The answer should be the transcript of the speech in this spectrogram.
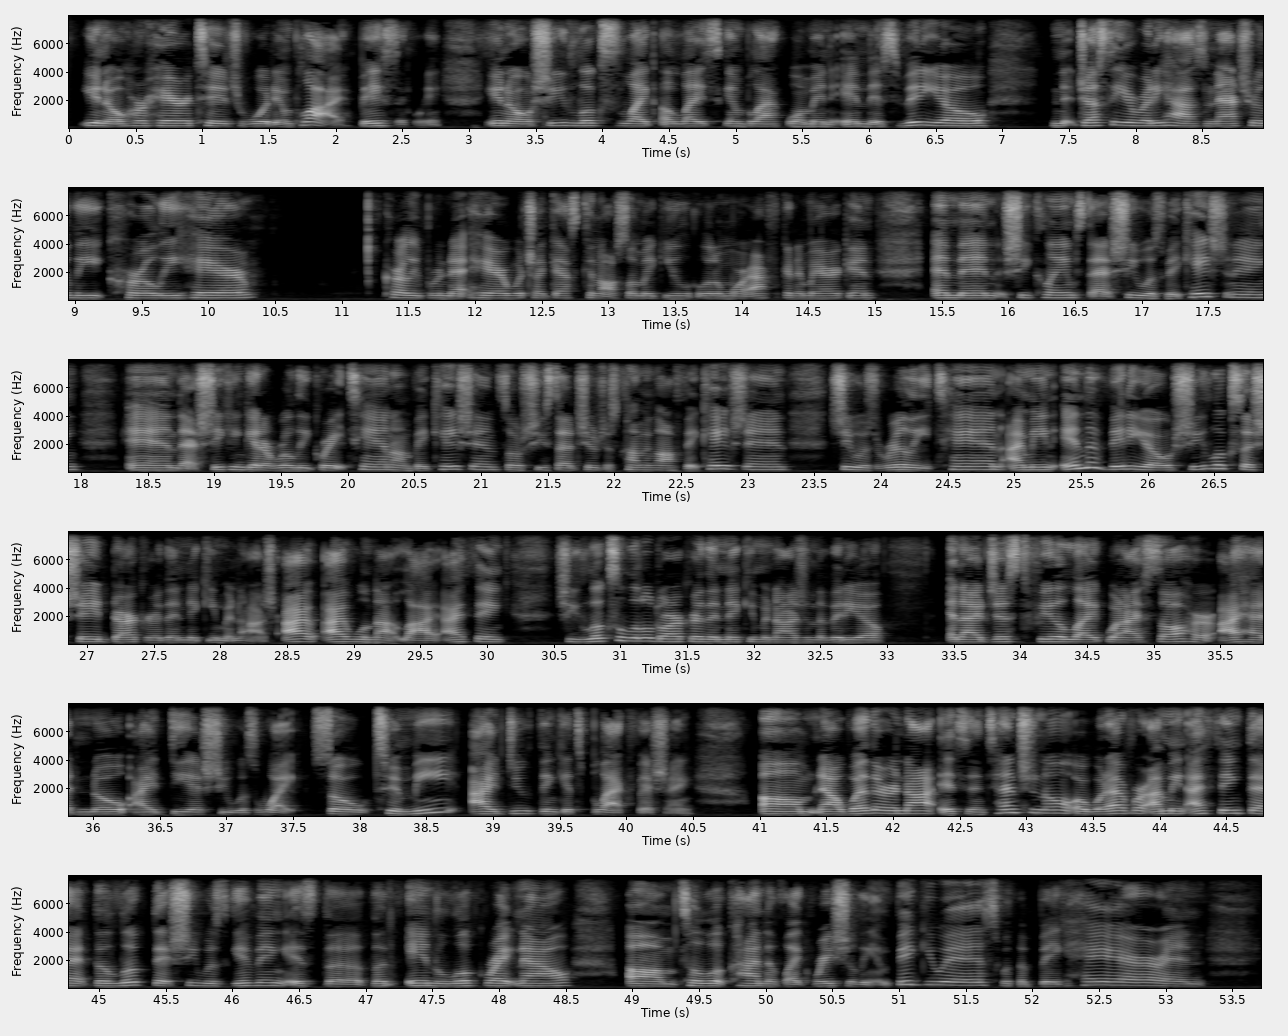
you know her heritage would imply basically. You know she looks like a light-skinned black woman in this video Jesy already has naturally curly hair, curly brunette hair, which I guess can also make you look a little more African American. And then she claims that she was vacationing and that she can get a really great tan on vacation. So she said she was just coming off vacation. She was really tan. I mean, in the video, she looks a shade darker than Nicki Minaj. I, I will not lie. I think she looks a little darker than Nicki Minaj in the video and I just feel like when I saw her, I had no idea she was white. So to me, I do think it's blackfishing. Um, now, whether or not it's intentional or whatever, I mean, I think that the look that she was giving is the the end look right now. Um, to look kind of like racially ambiguous with the big hair and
